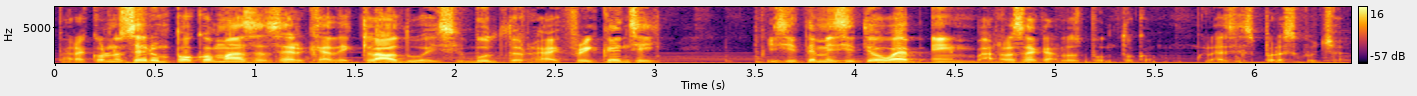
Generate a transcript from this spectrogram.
Para conocer un poco más acerca de Cloudways y Vulture High Frequency, visite mi sitio web en barrasacarlos.com. Gracias por escuchar.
